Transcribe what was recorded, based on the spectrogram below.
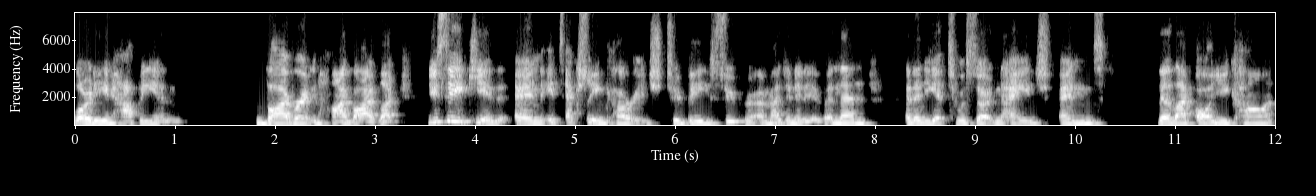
floaty and happy and vibrant and high vibe. Like you see a kid and it's actually encouraged to be super imaginative. And then and then you get to a certain age and they're like, oh, you can't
